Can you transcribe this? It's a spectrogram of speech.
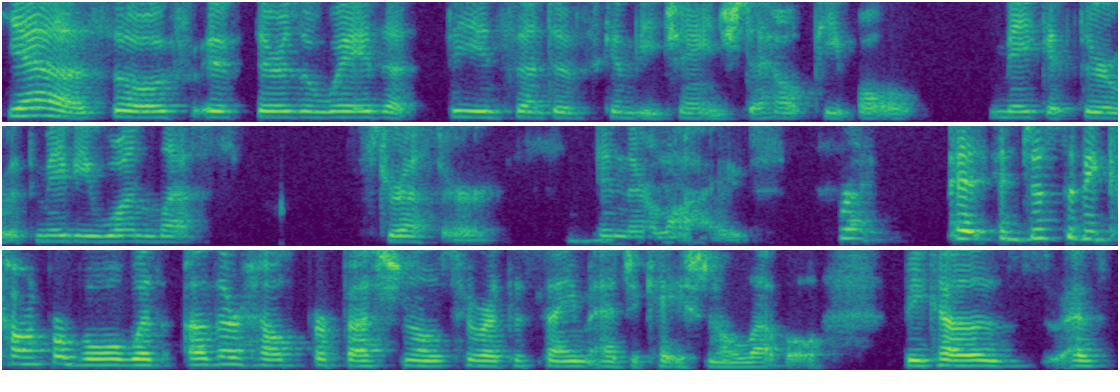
yeah, so if, if there's a way that the incentives can be changed to help people make it through with maybe one less stressor mm-hmm. in their lives. Right. And, and, just to be comparable with other health professionals who are at the same educational level, because as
